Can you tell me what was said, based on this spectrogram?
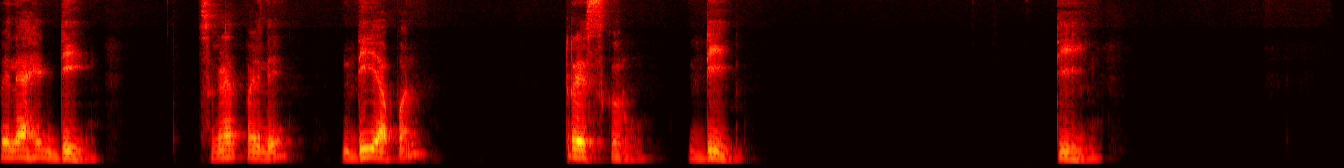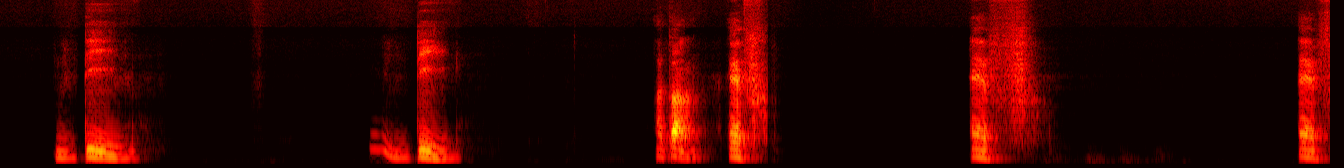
पहिले आहे डी सगळ्यात पहिले डी आपण ट्रेस करू. डी डी डी डी आता F F एफ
